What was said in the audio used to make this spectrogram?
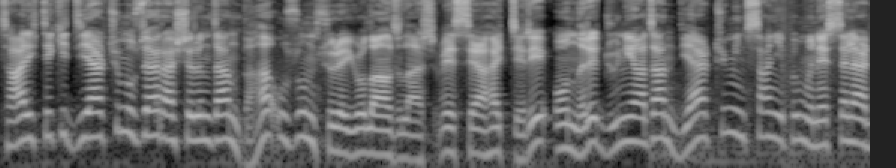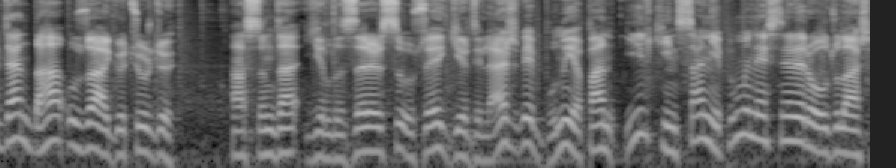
Tarihteki diğer tüm uzay araçlarından daha uzun süre yol aldılar ve seyahatleri onları dünyadan diğer tüm insan yapımı nesnelerden daha uzağa götürdü. Aslında yıldızlar arası uzaya girdiler ve bunu yapan ilk insan yapımı nesneler oldular.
